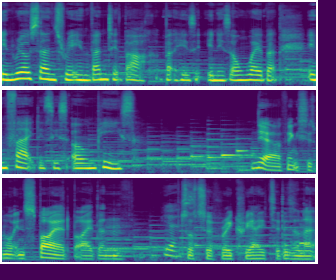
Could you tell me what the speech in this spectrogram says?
in real sense, reinvented Bach, but he's in his own way. But in fact, it's his own piece. Yeah, I think she's more inspired by than Yes. sort of recreated, isn't it?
